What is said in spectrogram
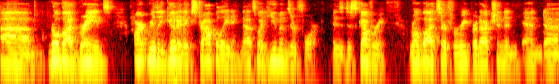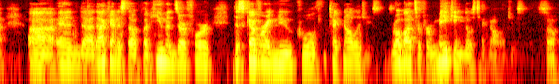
um, robot brains aren't really good at extrapolating. That's what humans are for, is discovery robots are for reproduction and and uh, uh, and uh, that kind of stuff, but humans are for discovering new cool technologies. Robots are for making those technologies. So.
